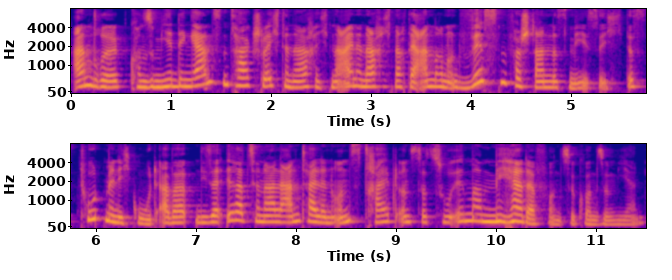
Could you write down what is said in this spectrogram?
Andere konsumieren den ganzen Tag schlechte Nachrichten, eine Nachricht nach der anderen und wissen verstandesmäßig, das tut mir nicht gut. Aber dieser irrationale Anteil in uns treibt uns dazu, immer mehr davon zu konsumieren.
